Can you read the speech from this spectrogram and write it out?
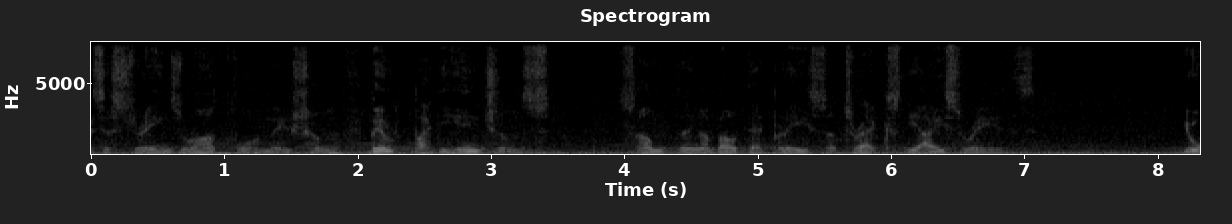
There's a strange rock formation built by the ancients. Something about that place attracts the ice wraiths. You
